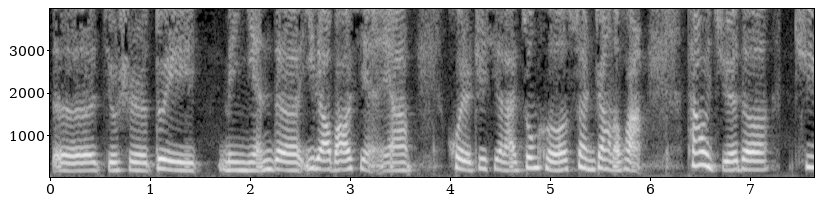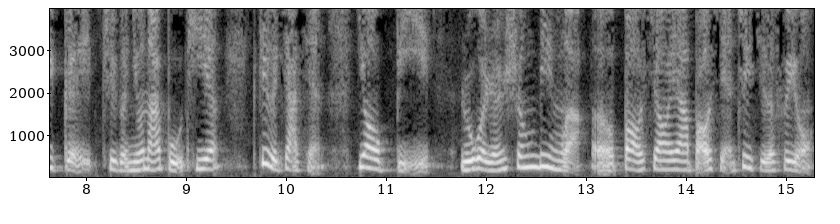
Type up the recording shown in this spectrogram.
呃，就是对每年的医疗保险呀，或者这些来综合算账的话，他会觉得去给这个牛奶补贴，这个价钱要比如果人生病了，呃，报销呀、保险这些的费用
